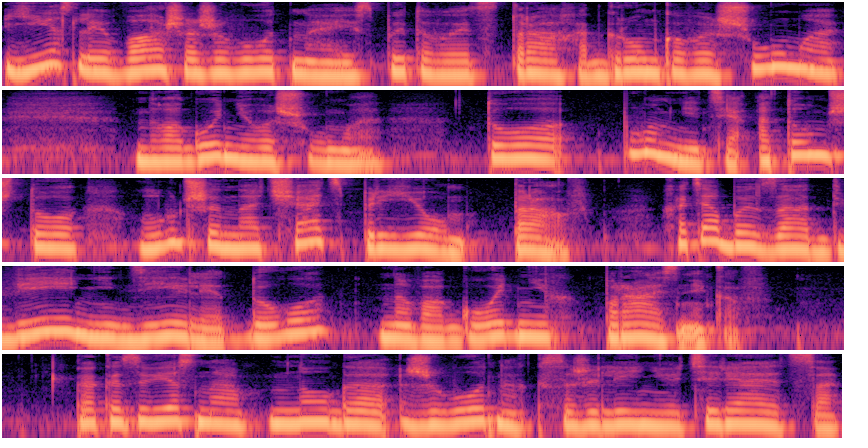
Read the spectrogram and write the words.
Если ваше животное испытывает страх от громкого шума, новогоднего шума, то помните о том, что лучше начать прием трав хотя бы за две недели до новогодних праздников. Как известно, много животных, к сожалению, теряется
